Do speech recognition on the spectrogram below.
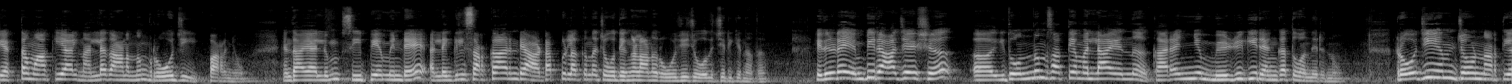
വ്യക്തമാക്കിയാൽ നല്ലതാണെന്നും റോജി പറഞ്ഞു. എന്തായാലും സി പി എമ്മിന്റെ അല്ലെങ്കിൽ സർക്കാരിന്റെ അടപ്പിളക്കുന്ന ചോദ്യങ്ങളാണ് റോജി ചോദിച്ചിരിക്കുന്നത്. ഇതിനിടെ എം പി രാജേഷ് ഇതൊന്നും സത്യമല്ല എന്ന് കരഞ്ഞു മെഴുകി രംഗത്ത് വന്നിരുന്നു. റോജി എം ജോൺ നടത്തിയ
